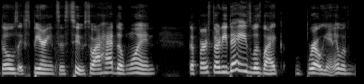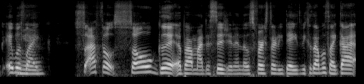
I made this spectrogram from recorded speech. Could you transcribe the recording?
those experiences too. So I had the one the first 30 days was like brilliant. It was it was yeah. like so I felt so good about my decision in those first 30 days because I was like, God,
